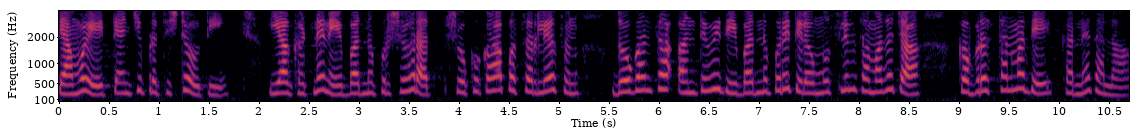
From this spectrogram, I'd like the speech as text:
त्यामुळे त्यांची प्रतिष्ठा होती. या घटनेने बदनापूर शहरात शोककळा पसरली असून दोघांचा अंत्यविधी बदनापूर येथील मुस्लिम समाजाच्या कब्रस्थानमध्ये करण्यात आला.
